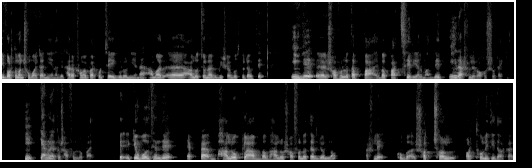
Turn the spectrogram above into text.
এই বর্তমান সময়টা নিয়ে না, যে খারাপ সময় পার করছে এগুলো নিয়ে না। আমার আলোচনার বিষয়বস্তুটা হচ্ছে, এই যে সফলতা পায় বা পাচ্ছে রিয়াল মাদ্রিদ, এর আসলে রহস্যটা কি? কি, কেন এত সাফল্য পায়? কেউ বলছেন যে একটা ভালো ক্লাব বা ভালো সফলতার জন্য আসলে খুব সচ্ছল অর্থনীতি দরকার।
